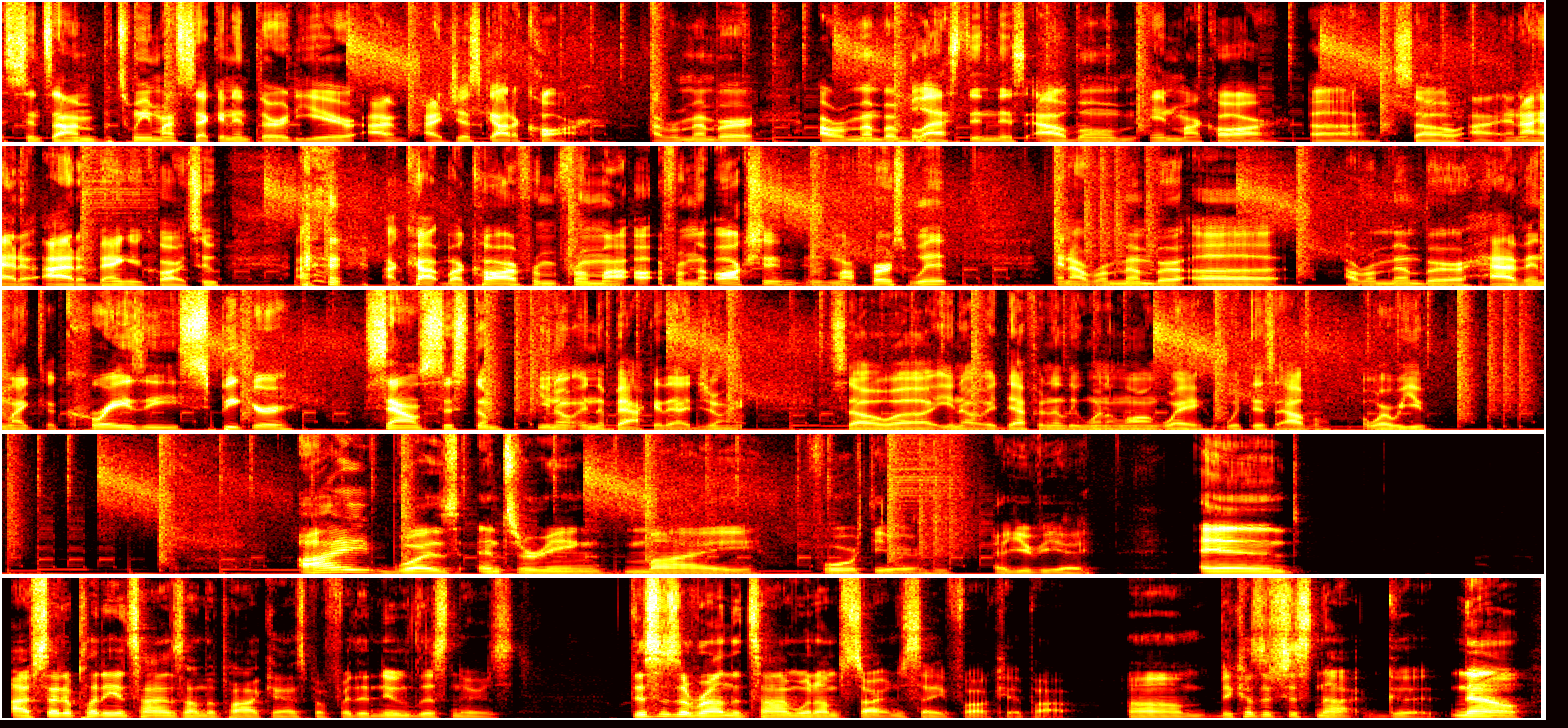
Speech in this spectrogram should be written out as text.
since I'm between my second and third year, I I just got a car. I remember I remember Mm-hmm. blasting this album in my car. Uh, so I, and I had a I had a banging car too. I caught my car from from my from the auction. It was my first whip, and I remember uh I remember having like a crazy speaker sound system, you know, in the back of that joint. So uh, you know, it definitely went a long way with this album. Where were you? I was entering my fourth year Mm-hmm. at UVA, and I've said it plenty of times on the podcast, but for the new listeners, this is around the time when I'm starting to say fuck hip hop um, because it's just not good. Now,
